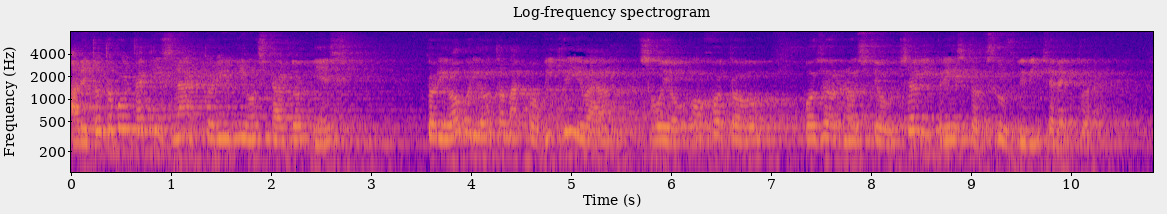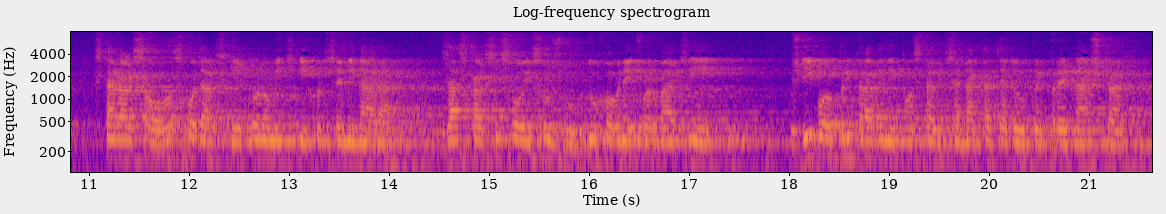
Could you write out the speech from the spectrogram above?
Ale toto bol taký znak, ktorý mi ostal dodnes, ktorý hovorí o tom, ako vykrýval svojou ochotou, pozornosťou celý priestor služby vicerektora. Staral sa o hospodársky, ekonomický chod seminára, zastal si svoju službu v duchovnej formácii, vždy bol pripravený postaviť sa na katedru pri prednáškach,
